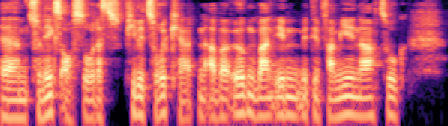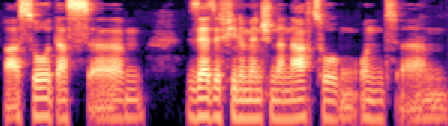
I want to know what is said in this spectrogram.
ähm, zunächst auch so, dass viele zurückkehrten. Aber irgendwann eben mit dem Familiennachzug war es so, dass ähm, sehr, sehr viele Menschen dann nachzogen. Und ähm,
